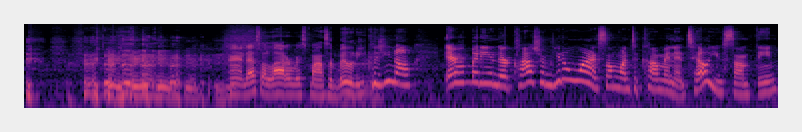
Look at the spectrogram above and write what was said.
and that's a lot of responsibility because you know everybody in their classroom you don't want someone to come in and tell you something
